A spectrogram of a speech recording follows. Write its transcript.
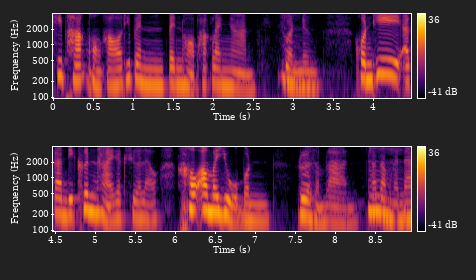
ที่พักของเขาที่เป็นเป็นหอพักแรงงานส่วนหนึ่ง คนที่อาการดีขึ้นหายจากเชื้อแล้ว เขาเอามาอยู่บนเรือสำราญถ้าจำกันได้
